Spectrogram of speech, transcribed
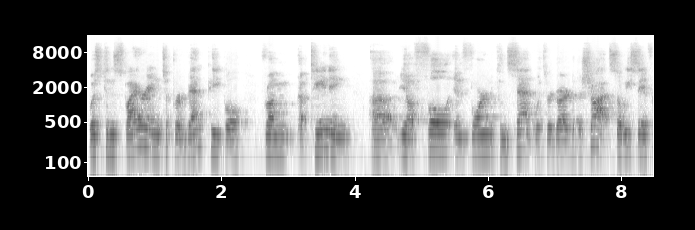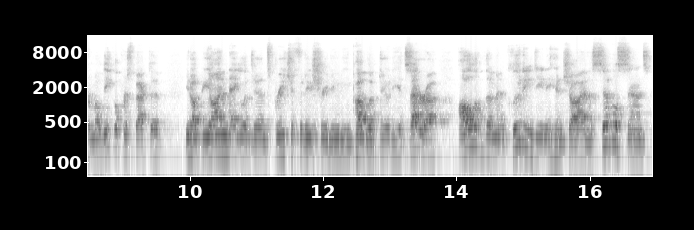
was conspiring to prevent people from obtaining uh, you know full informed consent with regard to the shot so we say from a legal perspective you know, beyond negligence, breach of fiduciary duty, public duty, etc., all of them, including Deena Hinshaw, in a civil sense,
